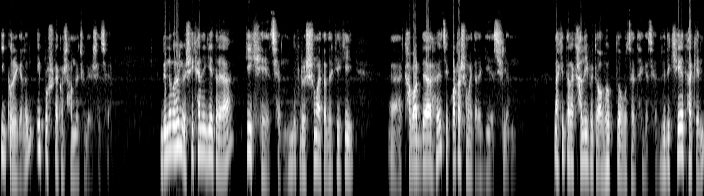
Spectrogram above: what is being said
কি করে গেলেন? এই প্রশ্নটা এখন সামনে চলে এসেছে। দুই নম্বর হলো, সেখানে গিয়ে তারা কি খেয়েছেন? দুপুরের সময় তাদেরকে কি খাবার দেওয়া হয়েছে? কটার সময় তারা গিয়েছিলেন? নাকি তারা খালি পেটে অভুক্ত অবস্থায় থেকেছেন? যদি খেয়ে থাকেন,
